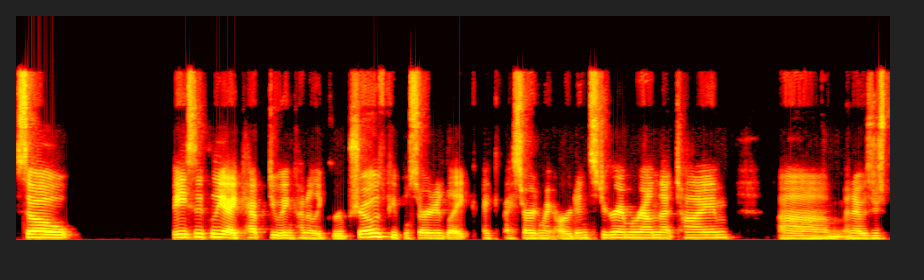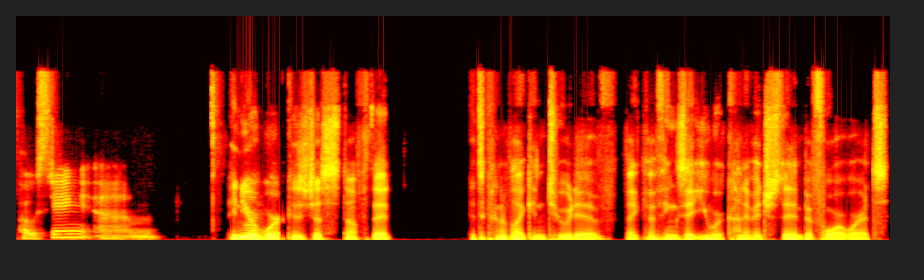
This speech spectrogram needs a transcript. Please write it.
So basically, I kept doing kind of like group shows. People started like I, I started my art Instagram around that time. Um, and I was just posting. Um, and your on- work is just stuff that it's kind of like intuitive, like the things that you were kind of interested in before, where it's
